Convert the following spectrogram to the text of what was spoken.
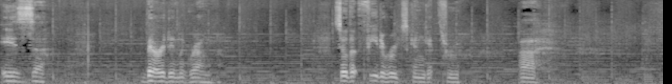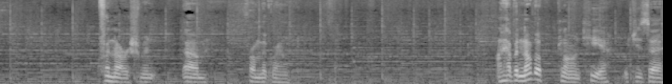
is uh, buried in the ground so that feeder roots can get through uh, for nourishment um, from the ground. I have another plant here which is a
